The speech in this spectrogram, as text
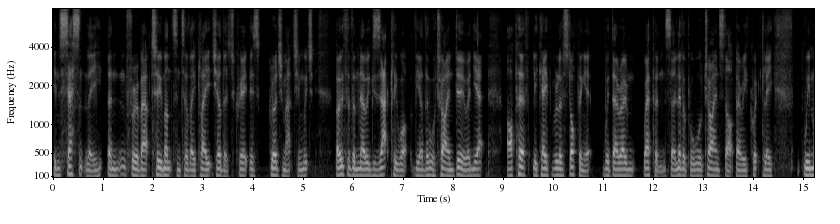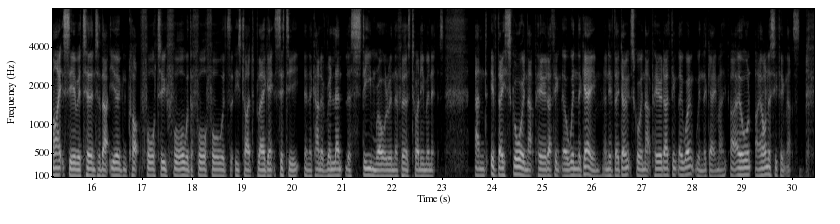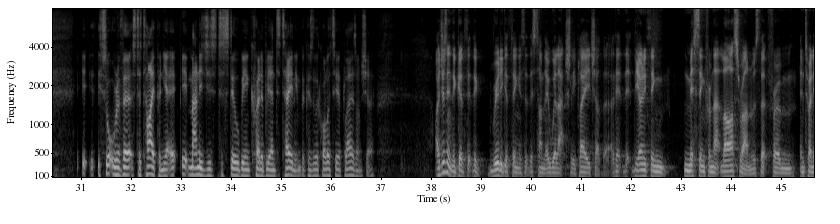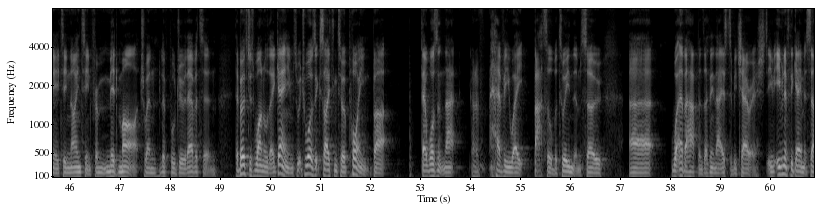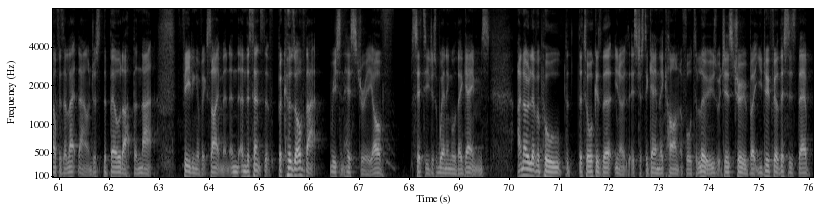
incessantly and for about two months until they play each other to create this grudge match in which both of them know exactly what the other will try and do and yet are perfectly capable of stopping it with their own weapons. So Liverpool will try and start very quickly. We might see a return to that Jurgen Klopp 4-2-4 with the four forwards that he's tried to play against City in a kind of relentless steamroller in the first 20 minutes. And if they score in that period, I think they'll win the game. And if they don't score in that period, I think they won't win the game. I, I, I honestly think that's it, it, sort of reverts to type, and yet it, it manages to still be incredibly entertaining because of the quality of players on show. I just think the good, th- the really good thing is that this time they will actually play each other. I think the, the only thing missing from that last run was that from in 2018-19, from mid March when Liverpool drew with Everton, they both just won all their games, which was exciting to a point, but there wasn't that kind of heavyweight battle between them. So uh, whatever happens, I think that is to be cherished. Even if the game itself is a letdown, just the build up and that feeling of excitement and, and the sense that because of that recent history of City just winning all their games. I know Liverpool. The, the, talk is that you know it's just a game they can't afford to lose, which is true. But you do feel this is their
